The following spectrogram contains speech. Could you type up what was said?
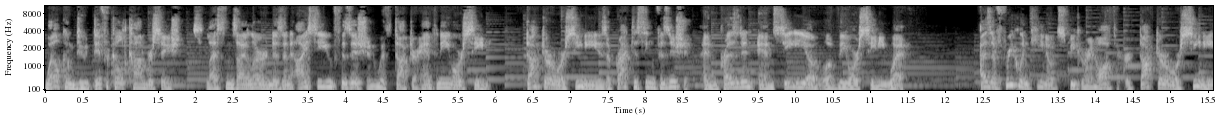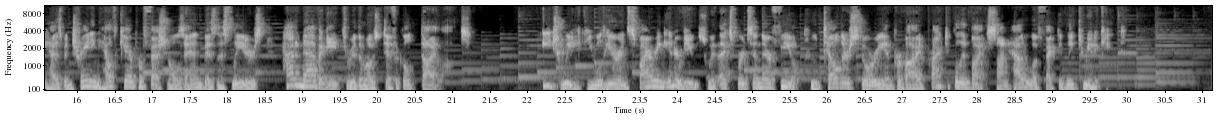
Welcome to Difficult Conversations Lessons I Learned as an ICU Physician with Dr. Anthony Orsini. Dr. Orsini is a practicing physician and president and CEO of the Orsini Way. As a frequent keynote speaker and author, Dr. Orsini has been training healthcare professionals and business leaders how to navigate through the most difficult dialogues. Each week, you will hear inspiring interviews with experts in their field who tell their story and provide practical advice on how to effectively communicate.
